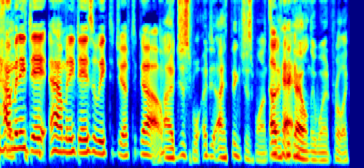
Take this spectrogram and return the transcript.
How like- many day? How many days a week did you have to go? I just, I I think just once. I think Okay. I only went for like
